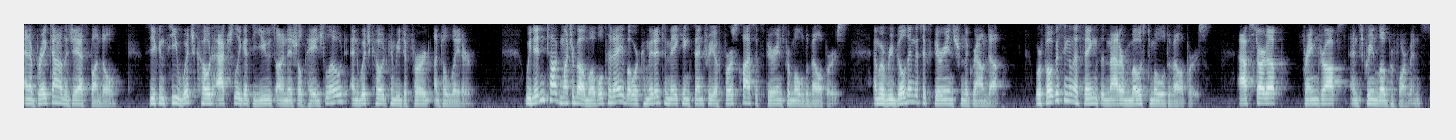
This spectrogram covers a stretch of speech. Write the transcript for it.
and a breakdown of the JS bundle, so you can see which code actually gets used on initial page load and which code can be deferred until later. We didn't talk much about mobile today, but we're committed to making Sentry a first-class experience for mobile developers, and we're rebuilding this experience from the ground up. We're focusing on the things that matter most to mobile developers, app startup, frame drops, and screen load performance,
